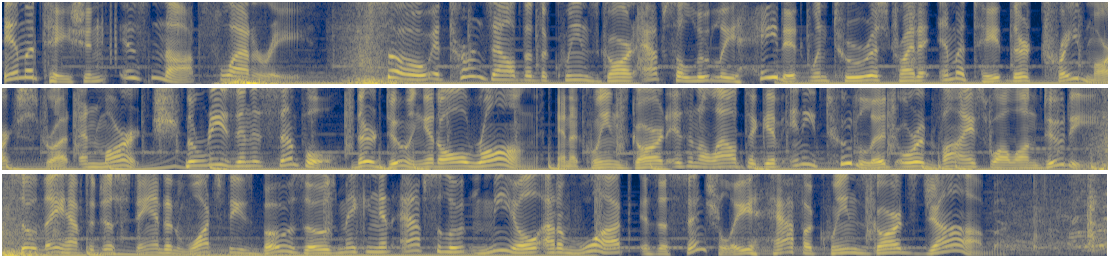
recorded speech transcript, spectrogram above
Imitation is not flattery. So, it turns out that the Queen's Guard absolutely hate it when tourists try to imitate their trademark strut and march. The reason is simple, they're doing it all wrong, and a Queen's Guard isn't allowed to give any tutelage or advice while on duty. So they have to just stand and watch these bozos making an absolute meal out of what is essentially half a Queen's Guard's job. Step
